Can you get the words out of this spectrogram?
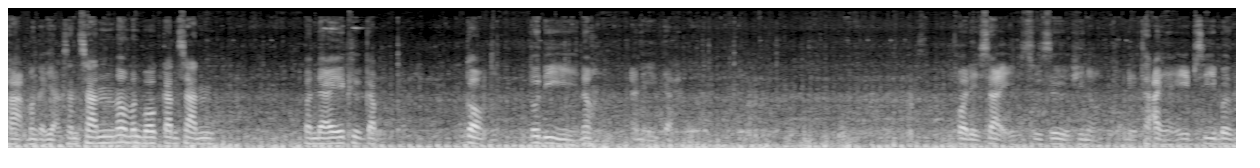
ภาพมันก็อยากสั้นๆเนาะมันบอกกันสั้นปันใดคือกับกล่องตัวดีเนาะอันนี้ก็พอได้ใส่ซื่อๆพี่น้องพอได้ถ่ายให้ FC เบิ่ง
